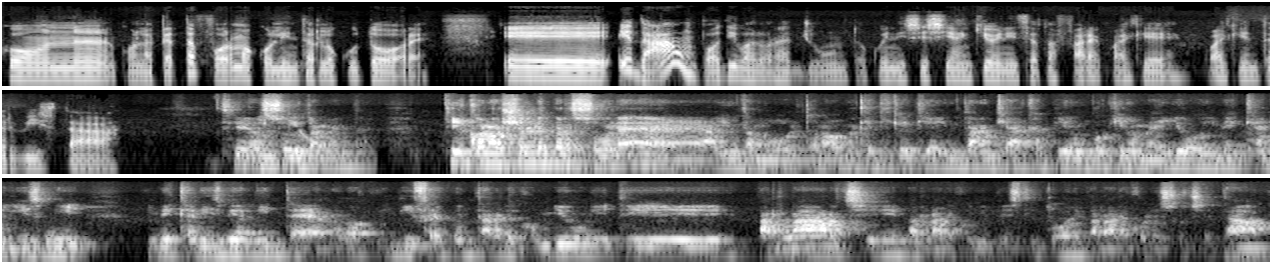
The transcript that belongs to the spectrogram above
con, con la piattaforma o con l'interlocutore e, e, dà un po' di valore aggiunto. Quindi sì, sì, anch'io ho iniziato a fare qualche, qualche intervista. Sì, assolutamente. Sì, conoscere le persone aiuta molto, no? perché ti, ti, aiuta anche a capire un pochino meglio i meccanismi, i meccanismi all'interno, no? quindi frequentare le community, parlarci, parlare con gli investitori, parlare con le società,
